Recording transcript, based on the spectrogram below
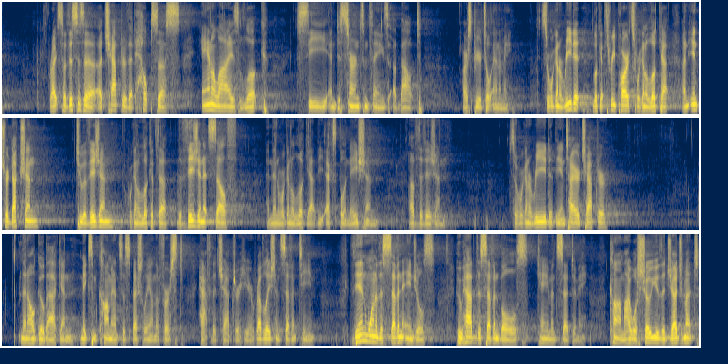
Right? So this is a, a chapter that helps us analyze, look, see and discern some things about our spiritual enemy. So we're going to read it, look at three parts. We're going to look at an introduction to a vision, we're going to look at the, the vision itself, and then we're going to look at the explanation of the vision. So we're going to read the entire chapter. Then I'll go back and make some comments, especially on the first half of the chapter here. Revelation 17. Then one of the seven angels who had the seven bowls came and said to me, Come, I will show you the judgment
